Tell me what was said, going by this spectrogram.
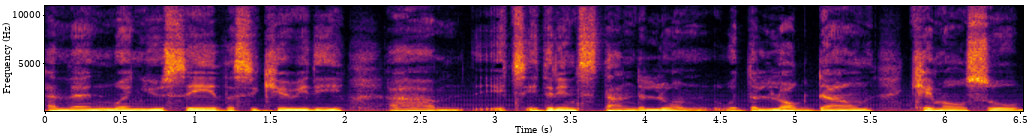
And then when you say the security, um, it, it didn't stand alone. With the lockdown came also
